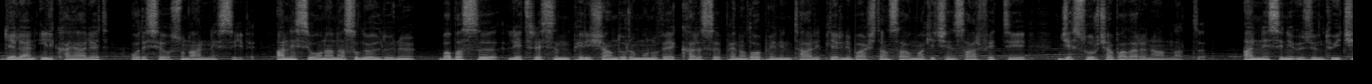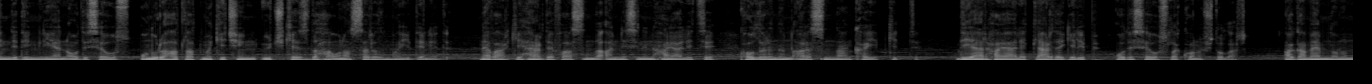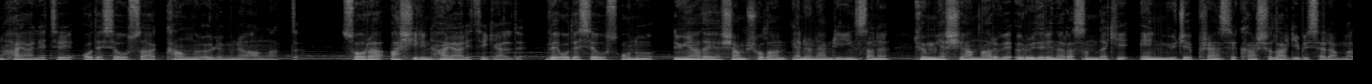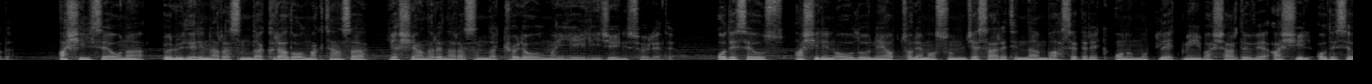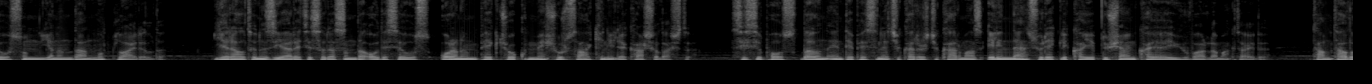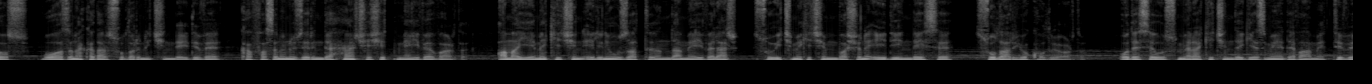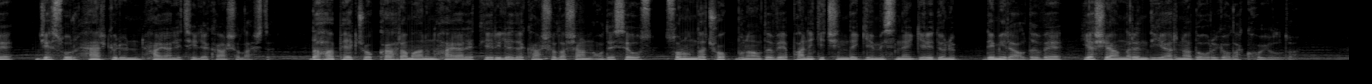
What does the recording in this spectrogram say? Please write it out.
Gelen ilk hayalet Odysseus'un annesiydi. Annesi ona nasıl öldüğünü, babası Letres'in perişan durumunu ve karısı Penelope'nin taliplerini baştan savmak için sarf ettiği cesur çabalarını anlattı. Annesini üzüntü içinde dinleyen Odysseus, onu rahatlatmak için üç kez daha ona sarılmayı denedi. Ne var ki her defasında annesinin hayaleti kollarının arasından kayıp gitti. Diğer hayaletler de gelip Odysseus'la konuştular. Agamemnon'un hayaleti Odysseus'a kanlı ölümünü anlattı. Sonra Aşil'in hayaleti geldi ve Odysseus onu dünyada yaşamış olan en önemli insanı tüm yaşayanlar ve ölülerin arasındaki en yüce prensi karşılar gibi selamladı. Aşil ise ona ölülerin arasında kral olmaktansa yaşayanların arasında köle olmayı yeğleyeceğini söyledi. Odysseus, Aşil'in oğlu Neoptolemos'un cesaretinden bahsederek onu mutlu etmeyi başardı ve Aşil, Odysseus'un yanından mutlu ayrıldı. Yeraltını ziyareti sırasında Odysseus, oranın pek çok meşhur sakiniyle karşılaştı. Sisipos, dağın en tepesine çıkarır çıkarmaz elinden sürekli kayıp düşen kayayı yuvarlamaktaydı. Tantalos, boğazına kadar suların içindeydi ve kafasının üzerinde her çeşit meyve vardı. Ama yemek için elini uzattığında meyveler, su içmek için başını eğdiğinde ise sular yok oluyordu. Odysseus merak içinde gezmeye devam etti ve cesur Herkül'ün hayaletiyle karşılaştı. Daha pek çok kahramanın hayaletleriyle de karşılaşan Odysseus sonunda çok bunaldı ve panik içinde gemisine geri dönüp demir aldı ve yaşayanların diyarına doğru yola koyuldu.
